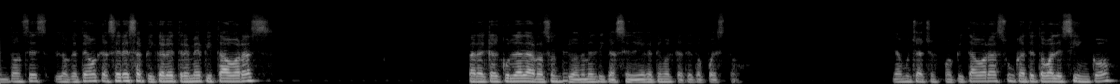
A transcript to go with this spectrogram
Entonces, lo que tengo que hacer es aplicar el teorema de Pitágoras para calcular la razón trigonométrica seno, ya que tengo el cateto puesto. Ya muchachos, por Pitágoras un cateto vale 5,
